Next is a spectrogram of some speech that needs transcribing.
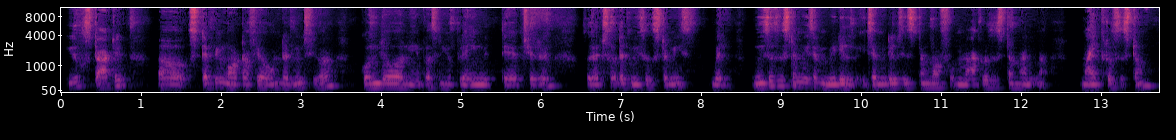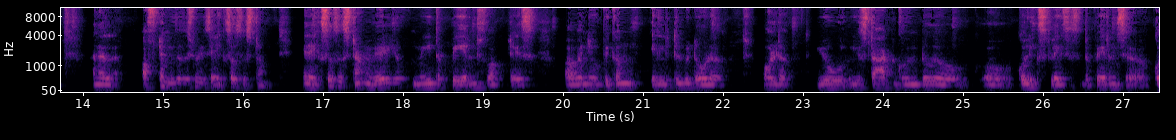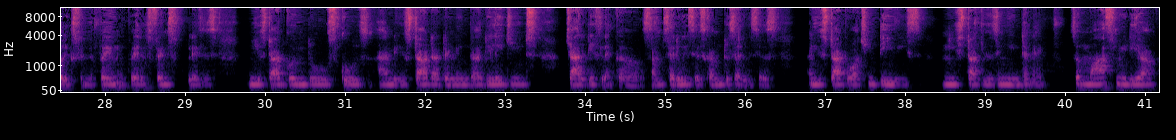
You started uh, stepping out of your home. That means you are going to our neighbors and you're playing with their children. So that's how that mesosystem is built. Mesosystem is a middle, it's a middle system of macro system and micro system. And often mesosystem is an exosystem. An exosystem where you meet the parents' workplace, or when you become a little bit older, older, you you start going to uh, colleagues' places, the parents' uh, colleagues' friends, the parents' friends' places. You start going to schools and you start attending the religions, charities like uh, some services, community services, and you start watching TVs and you start using the internet. So mass media,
